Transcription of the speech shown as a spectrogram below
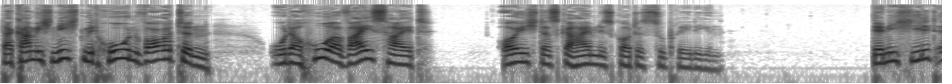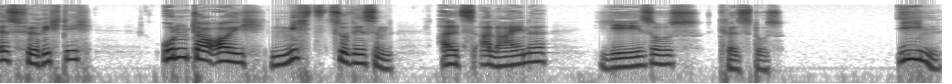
da kam ich nicht mit hohen Worten oder hoher Weisheit, euch das Geheimnis Gottes zu predigen. Denn ich hielt es für richtig, unter euch nichts zu wissen als alleine Jesus Christus. Ihn,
